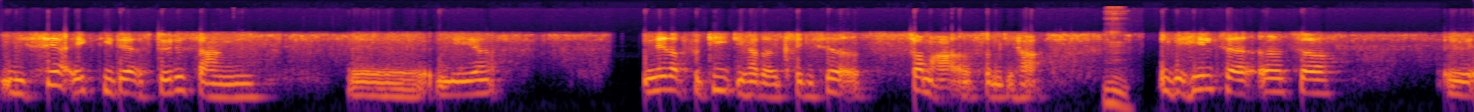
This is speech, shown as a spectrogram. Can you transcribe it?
Vi ser ikke de der støttesange øh, mere, netop fordi de har været kritiseret så meget, som de har. Mm. I det hele taget, så øh,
